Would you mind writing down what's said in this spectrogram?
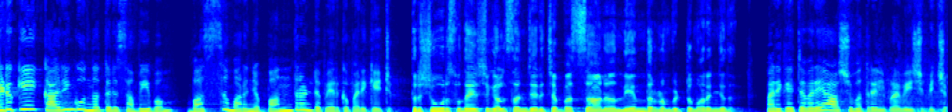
ഇടുക്കി കരിങ്കുന്നത്തിന് സമീപം ബസ് മറിഞ്ഞ് പന്ത്രണ്ട് പേർക്ക് പരിക്കേറ്റു. തൃശൂർ സ്വദേശികൾ സഞ്ചരിച്ച ബസ്സാണ് നിയന്ത്രണം വിട്ടുമറിഞ്ഞത്. പരിക്കേറ്റവരെ ആശുപത്രിയിൽ പ്രവേശിപ്പിച്ചു.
